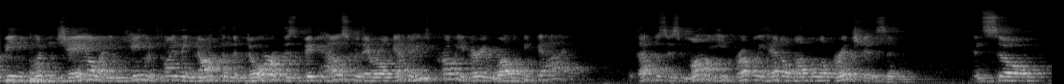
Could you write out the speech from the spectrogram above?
being put in jail, and he came and finally knocked on the door of this big house where they were all gathered. He was probably a very wealthy guy. If that was his mom, he probably had a level of riches. And, and so,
